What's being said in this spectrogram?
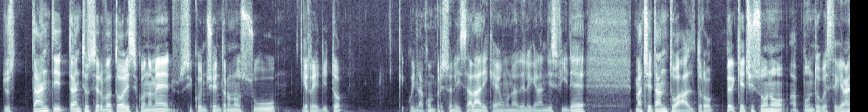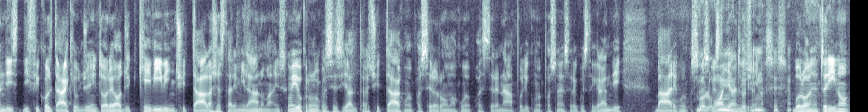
giust, tanti, tanti osservatori secondo me si concentrano sul reddito quindi la compressione dei salari che è una delle grandi sfide, ma c'è tanto altro perché ci sono appunto queste grandi difficoltà che un genitore oggi che vive in città lascia stare Milano, ma insomma io credo che qualsiasi altra città come può essere Roma, come può essere Napoli, come possono essere queste grandi bari, come possono Bologna, essere Torino, sì, sì. Bologna, Torino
